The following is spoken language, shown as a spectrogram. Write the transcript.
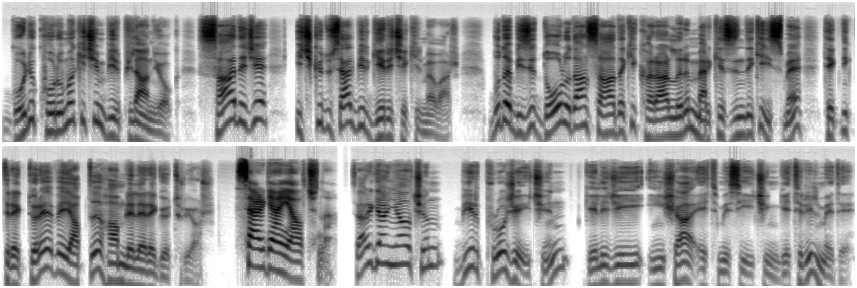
golü korumak için bir plan yok. Sadece içgüdüsel bir geri çekilme var. Bu da bizi doğrudan sahadaki kararların merkezindeki isme, teknik direktöre ve yaptığı hamlelere götürüyor. Sergen Yalçın'a. Sergen Yalçın bir proje için, geleceği inşa etmesi için getirilmedi.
